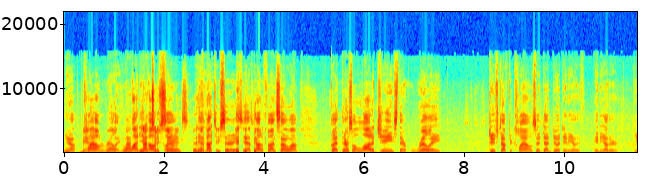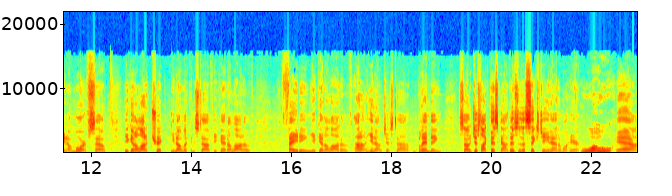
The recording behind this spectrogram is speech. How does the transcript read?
You know, Yeah. clown really. Well, Not- why do you call it a clown? serious. yeah, not too serious. Yeah, it's kind of fun. So, um, but there's a lot of genes that really do stuff to clowns that doesn't do it to any other any other you know morphs. So you get a lot of trick you know looking stuff. You get a lot of fading. You get a lot of I don't you know just uh, blending. So just like this guy, this is a six gene animal here. Whoa, Yeah,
